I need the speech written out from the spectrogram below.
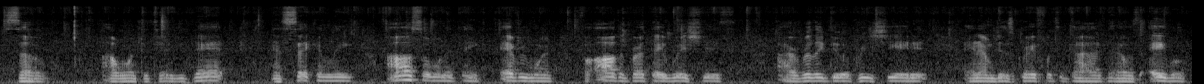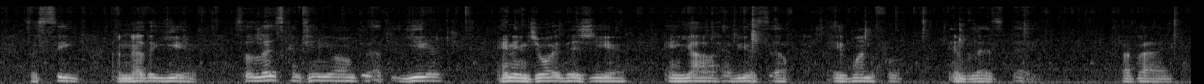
So I want to tell you that. And secondly, I also want to thank everyone for all the birthday wishes. I really do appreciate it. And I'm just grateful to God that I was able to see another year. So let's continue on throughout the year and enjoy this year. And y'all have yourself a wonderful and blessed day. Bye-bye.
